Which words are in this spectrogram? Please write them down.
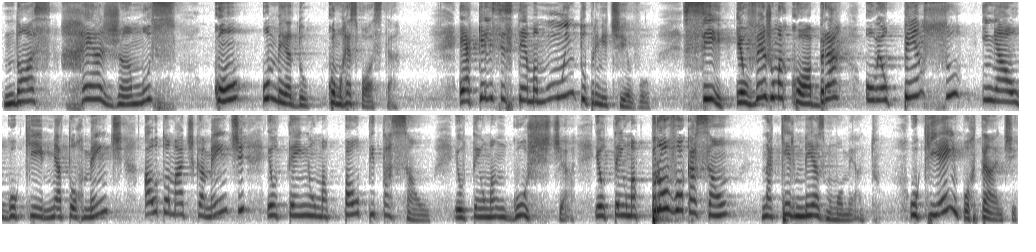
nós reajamos com o medo como resposta. É aquele sistema muito primitivo. Se eu vejo uma cobra ou eu penso em algo que me atormente, automaticamente eu tenho uma palpitação, eu tenho uma angústia, eu tenho uma provocação naquele mesmo momento. O que é importante,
